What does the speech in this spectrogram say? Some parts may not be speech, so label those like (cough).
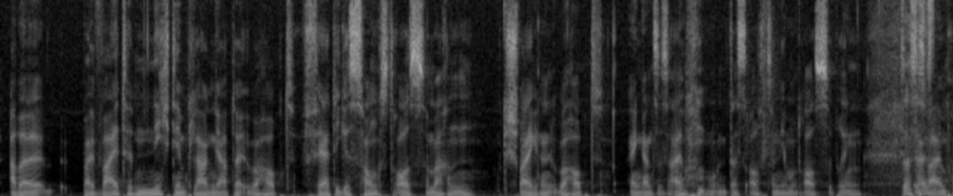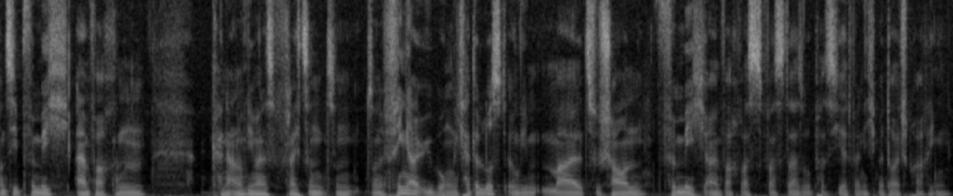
Aber bei weitem nicht den Plan gehabt, da überhaupt fertige Songs draus zu machen, geschweige denn überhaupt ein ganzes Album und das aufzunehmen und rauszubringen. Das, das war im Prinzip für mich einfach ein, keine Ahnung, wie man das, vielleicht so, ein, so, ein, so, eine Fingerübung. Ich hatte Lust, irgendwie mal zu schauen, für mich einfach, was, was da so passiert, wenn ich mit deutschsprachigen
